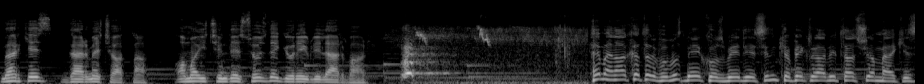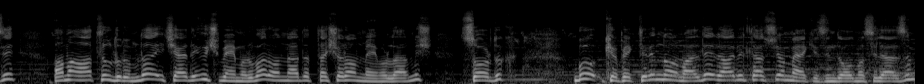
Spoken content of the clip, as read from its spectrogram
Merkez derme çatma ama içinde sözde görevliler var. Hemen arka tarafımız Beykoz Belediyesi'nin köpek rehabilitasyon merkezi. Ama atıl durumda içeride 3 memur var. Onlar da taşeron memurlarmış. Sorduk. Bu köpeklerin normalde rehabilitasyon merkezinde olması lazım.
